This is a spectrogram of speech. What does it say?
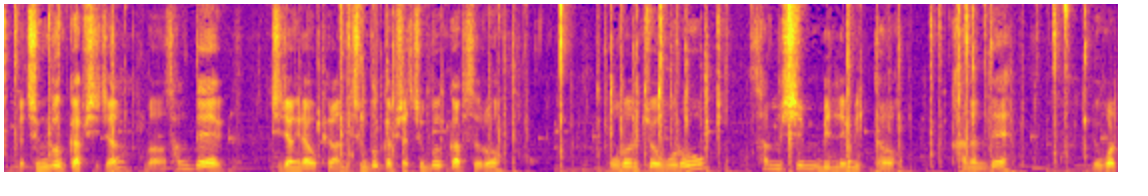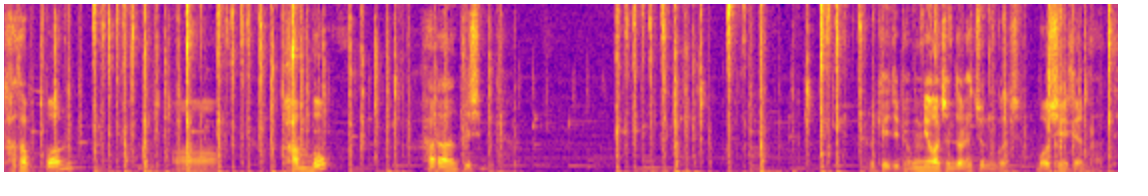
그러니까 증분값이죠. 뭐 상대 지령이라고 표현하는데 증분값이죠. 증분값으로 오른쪽으로 30mm 가는데 요걸 다섯 번 어, 반복하라는 뜻입니다. 이렇게 이제 명령을 전달해 주는 거죠. 머신이 센터한테.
